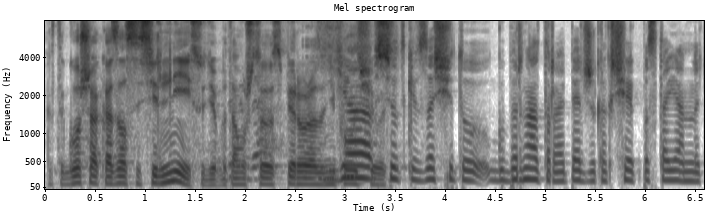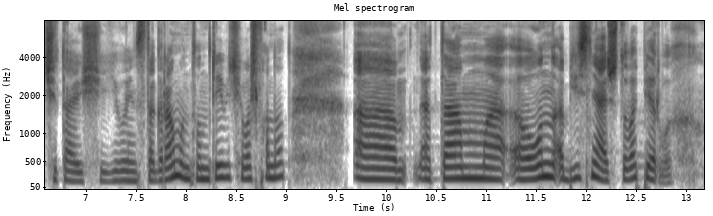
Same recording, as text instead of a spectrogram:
Это Гоша оказался сильнее, судя по тому, да. что с первого раза не я получилось. Я все-таки в защиту губернатора, опять же, как человек, постоянно читающий его Инстаграм, Антон Андреевич, ваш фанат, а, там а, он объясняет, что, во-первых,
